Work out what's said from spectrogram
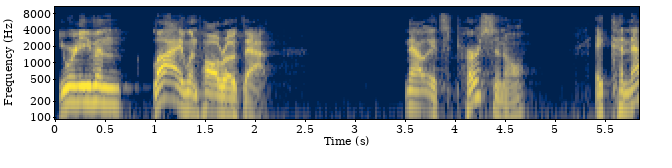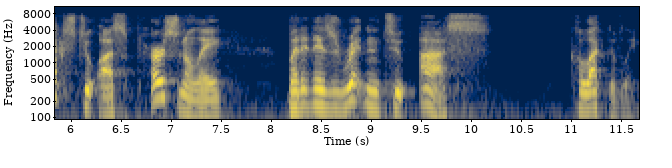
You weren't even live when Paul wrote that. Now, it's personal. It connects to us personally, but it is written to us collectively.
